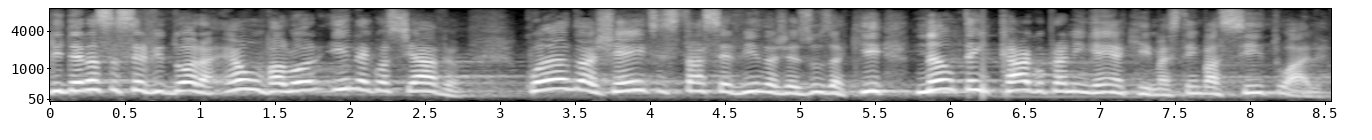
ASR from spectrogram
Liderança servidora é um valor inegociável. Quando a gente está servindo a Jesus aqui, não tem cargo para ninguém aqui, mas tem bacia e toalha.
